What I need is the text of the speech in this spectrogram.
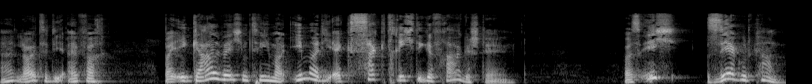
Ja, Leute, die einfach bei egal welchem Thema immer die exakt richtige Frage stellen. Was ich sehr gut kann.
